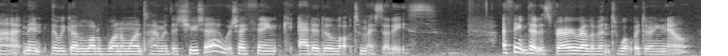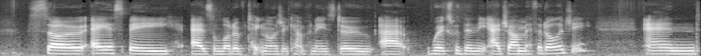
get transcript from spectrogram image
uh, meant that we got a lot of one-on-one -on -one time with a tutor which I think added a lot to my studies. I think that it's very relevant to what we're doing now. So ASB, as a lot of technology companies do, uh, works within the agile methodology and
